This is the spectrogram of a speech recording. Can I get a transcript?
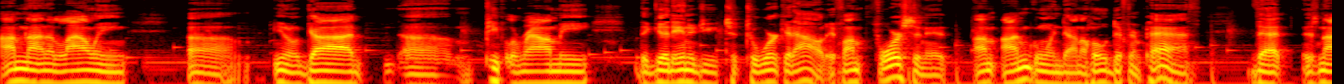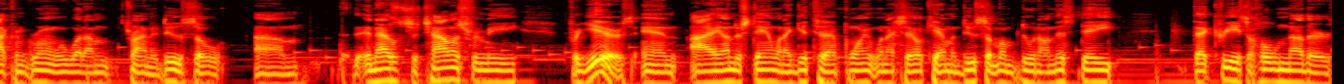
I'm not allowing um, you know God, um, people around me, the good energy to, to work it out. If I'm forcing it, I'm I'm going down a whole different path that is not congruent with what I'm trying to do. So, um, and that was a challenge for me for years. And I understand when I get to that point when I say, okay, I'm gonna do something, I'm gonna do it on this date. That creates a whole nother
